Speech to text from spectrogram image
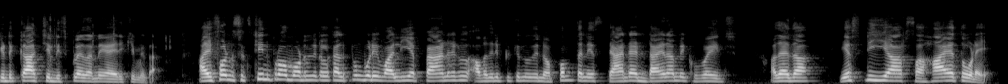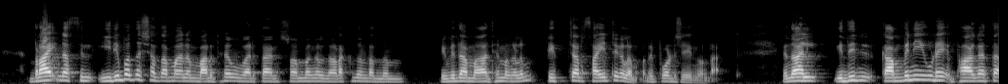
കിടുക്കാച്ചി ഡിസ്പ്ലേ തന്നെയായിരിക്കും ഇത്. ഐഫോൺ സിക്സ്റ്റീൻ പ്രോ മോഡലുകൾക്ക് അല്പം കൂടി വലിയ പാനലുകൾ അവതരിപ്പിക്കുന്നതിനൊപ്പം തന്നെ സ്റ്റാൻഡേർഡ് ഡൈനാമിക് റേഞ്ച് അതായത് എസ് ഡി ആർ സഹായത്തോടെ ബ്രൈറ്റ്നസ്സിൽ ഇരുപത് ശതമാനം വർധനവ് വരുത്താൻ ശ്രമങ്ങൾ നടക്കുന്നുണ്ടെന്നും വിവിധ മാധ്യമങ്ങളും ടിപ്ചർ സൈറ്റുകളും റിപ്പോർട്ട് ചെയ്യുന്നുണ്ട്. എന്നാൽ ഇതിൽ കമ്പനിയുടെ ഭാഗത്ത്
